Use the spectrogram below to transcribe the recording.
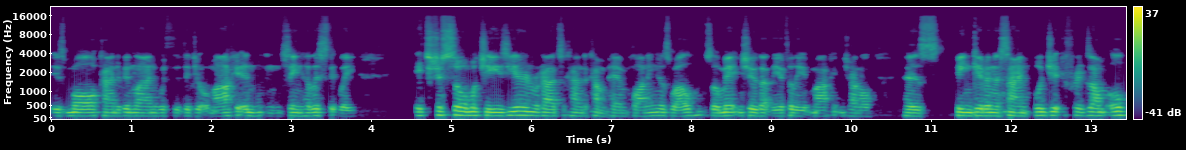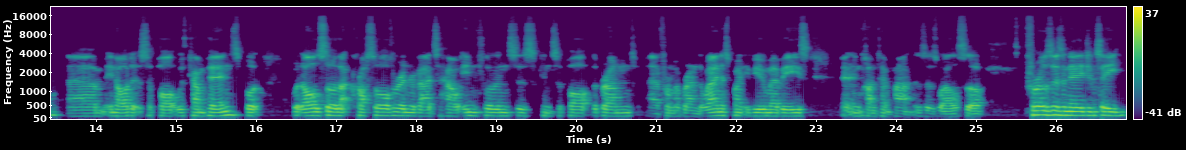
is more kind of in line with the digital marketing and seen holistically, it's just so much easier in regards to kind of campaign planning as well. So making sure that the affiliate marketing channel has been given a signed budget, for example, um, in order to support with campaigns, but but also that crossover in regards to how influencers can support the brand uh, from a brand awareness point of view, maybe, and content partners as well. So, for us as an agency,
